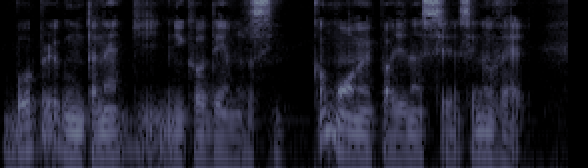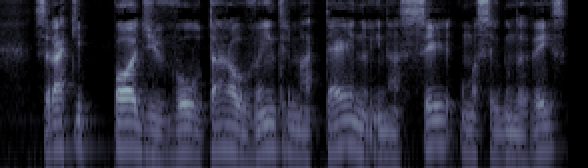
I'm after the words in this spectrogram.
Boa pergunta, né? De Nicodemos assim. Como um homem pode nascer sendo velho? Será que pode voltar ao ventre materno e nascer uma segunda vez?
